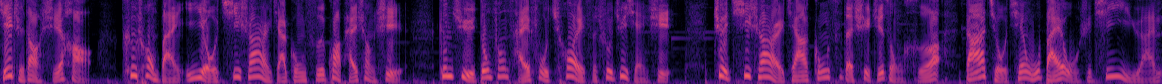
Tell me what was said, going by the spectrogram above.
截止到十号，科创板已有七十二家公司挂牌上市。根据东方财富 Choice 数据显示，这七十二家公司的市值总和达九千五百五十七亿元。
